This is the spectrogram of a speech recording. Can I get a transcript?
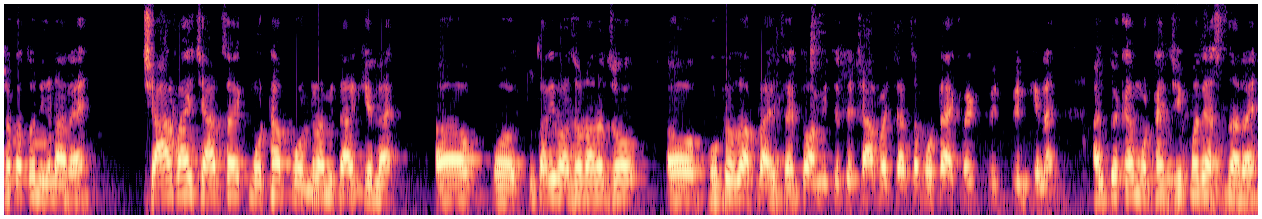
शका तो निघणार आहे? चार बाय चारचा एक मोठा पोर्टल आम्ही तयार केलाय. अं, तुतारी वाजवणारा जो फोटो जो आपला यायचा आहे तो आम्ही तिथे चार बाय चारचा मोठा ॲक्रेट प्रिंट केला आहे आणि तो एका मोठ्या जीपमध्ये असणार आहे.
